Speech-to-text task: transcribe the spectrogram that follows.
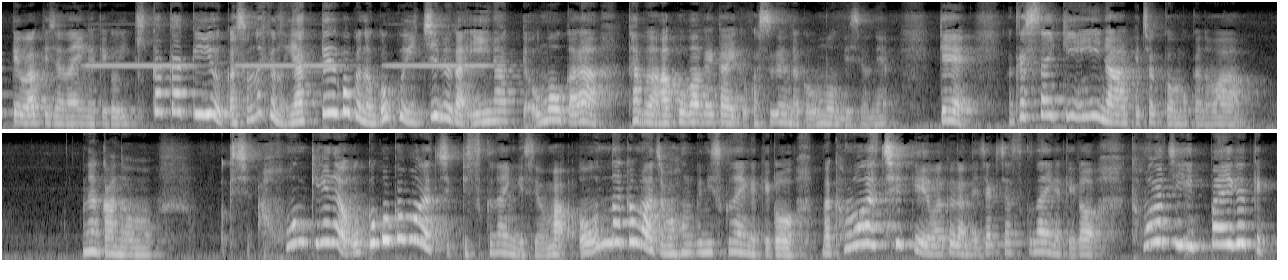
るってわけじゃないんだけど生き方っていうかその人のやってる僕のごく一部がいいなって思うから多分憧れたりとかするんだと思うんですよね。で私最近いいなってちょっと思ったのはなんかあの私本気でね男友達って少ないんですよ。まあ女友達も本当に少ないんだけど、まあ、友達っていう枠がめちゃくちゃ少ないんだけど友達いっぱいいるって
